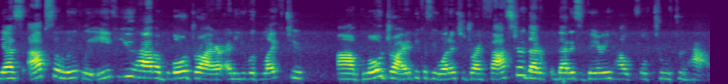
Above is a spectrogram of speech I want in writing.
Yes, absolutely. If you have a blow dryer and you would like to uh, blow dry it because you want it to dry faster, that, that is very helpful tool to have.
